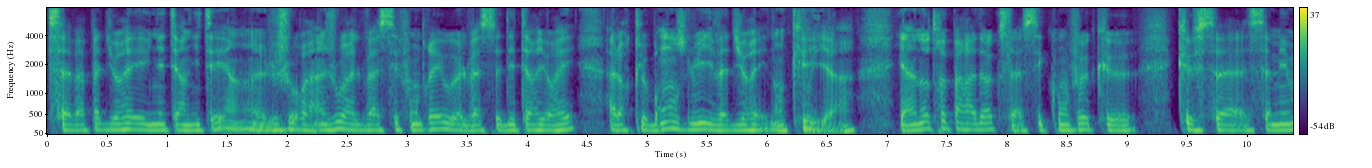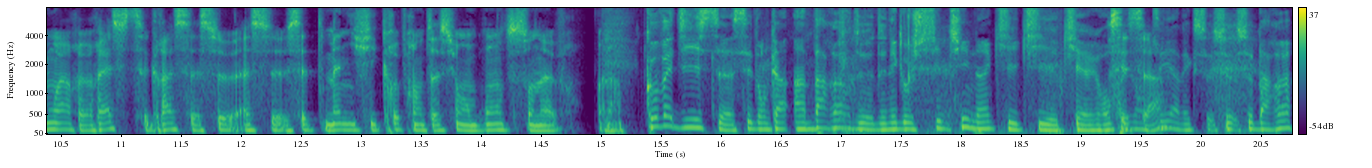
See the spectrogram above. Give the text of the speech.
ça va pas durer une éternité. Hein. Le jour, un jour, elle va s'effondrer ou elle va se détériorer, alors que le bronze, lui, il va durer. Donc il y a, il y a un autre paradoxe là, c'est qu'on veut que que sa, sa mémoire reste grâce à ce à ce, cette magnifique représentation en bronze de son œuvre. Voilà. Covadis, c'est donc un, un barreur de, de Negotiation hein, qui, qui, qui est représenté ça. avec ce, ce, ce barreur.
